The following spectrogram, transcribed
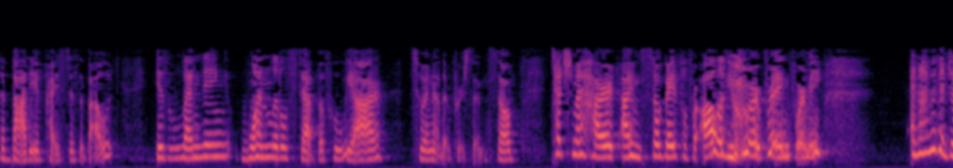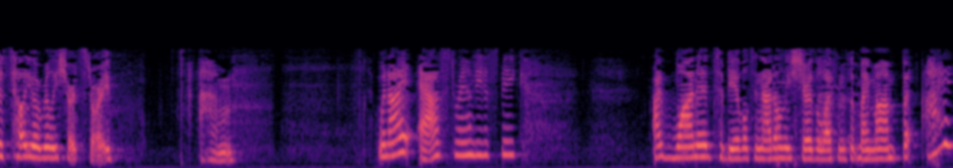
the body of Christ is about is lending one little step of who we are to another person. So, touched my heart. I'm so grateful for all of you who are praying for me. And I'm going to just tell you a really short story. Um, when I asked Randy to speak, I wanted to be able to not only share the lessons of my mom, but I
